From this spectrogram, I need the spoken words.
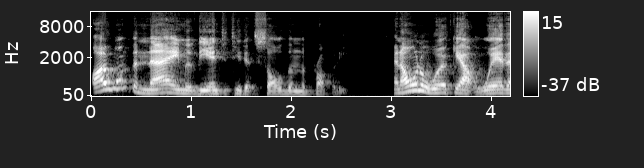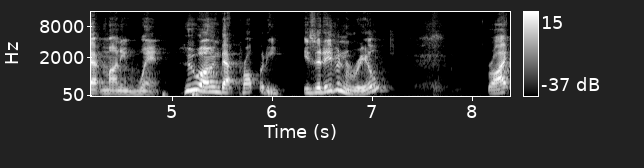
I want the name of the entity that sold them the property. And I want to work out where that money went. Who owned that property? Is it even real? Right.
